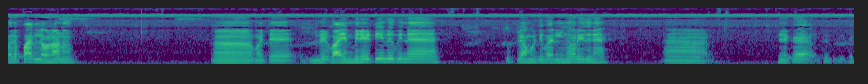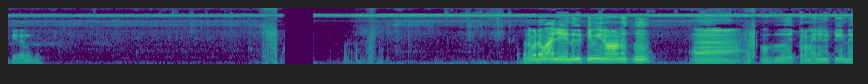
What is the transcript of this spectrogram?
ഓരോ പരലോളാണ്. മറ്റേ ഇതിൽ വയമ്പിനെ കിട്ടിയിട്ടുണ്ട് പിന്നെ കുപ്പിലാമ്പുട്ടി പരൽ എന്ന് പറയും ഇതിനെ. ഇതിനൊക്കെ കിട്ടി നമുക്ക്. അപ്പം നമ്മുടെ വലയിൽ കിട്ടിയ മീനുകളാണ് ഇത്. നമുക്ക് ഇത്ര മീൻ കിട്ടിയിട്ടുണ്ട്.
